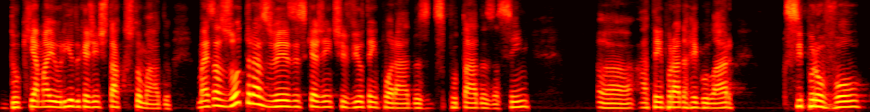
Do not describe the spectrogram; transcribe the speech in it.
do que a maioria do que a gente está acostumado. Mas as outras vezes que a gente viu temporadas disputadas assim, uh, a temporada regular se provou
